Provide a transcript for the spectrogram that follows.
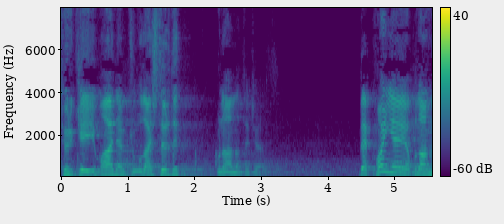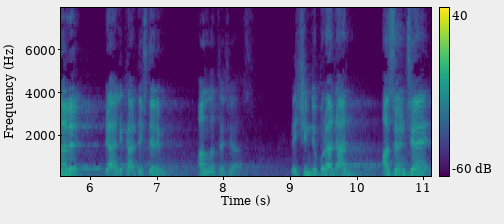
Türkiye'yi madem ki ulaştırdık bunu anlatacağız. Ve Konya'ya yapılanları değerli kardeşlerim anlatacağız. Ve şimdi buradan az önce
